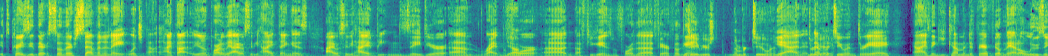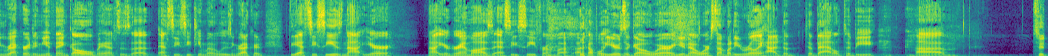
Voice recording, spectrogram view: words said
It's crazy. They're, so they're seven and eight, which I, I thought you know part of the Iowa City High thing is Iowa City High had beaten Xavier um, right Yeah. before uh, a few games before the Fairfield game. Xavier's number two and Yeah, and 3A. number two and three A. And I think you come into Fairfield and they had a losing record, and you think, oh man, this is a SEC team with a losing record. The SEC is not your not your grandma's SEC from a, a couple years ago, where you know where somebody really had to, to battle to be. Um, to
